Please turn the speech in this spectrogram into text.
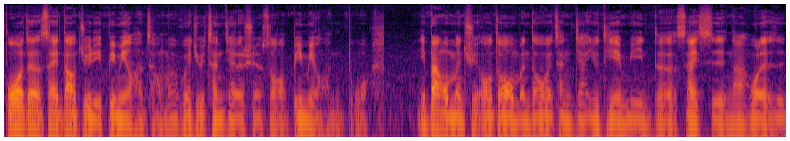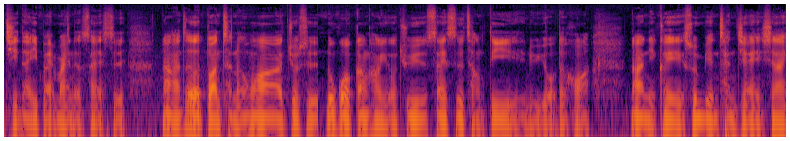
不过这个赛道距离并没有很长，我们会去参加的选手并没有很多。一般我们去欧洲，我们都会参加 UTMB 的赛事，那或者是其他一百迈的赛事。那这个短程的话，就是如果刚好有去赛事场地旅游的话，那你可以顺便参加一下。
